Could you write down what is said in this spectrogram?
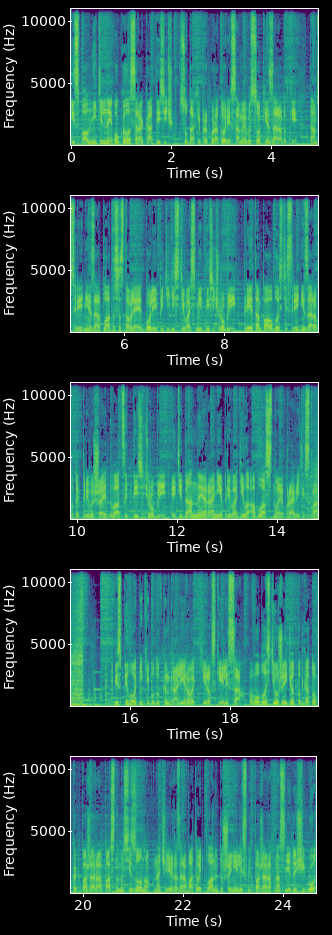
исполнительной около 40 тысяч. В судах и прокуратуре самые высокие заработки. Там средняя зарплата составляет более 58 тысяч рублей. При этом по области средний заработок превышает 20 тысяч рублей. Эти данные ранее приводило областное правительство. Беспилотники будут контролировать кировские леса. В области уже идет подготовка к пожароопасному сезону. Начали разрабатывать планы тушения лесных пожаров на следующий год.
